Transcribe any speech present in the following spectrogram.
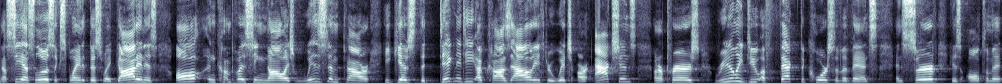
Now, C.S. Lewis explained it this way God, in his all encompassing knowledge, wisdom, power, he gives the dignity of causality through which our actions and our prayers really do affect the course of events and serve his ultimate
